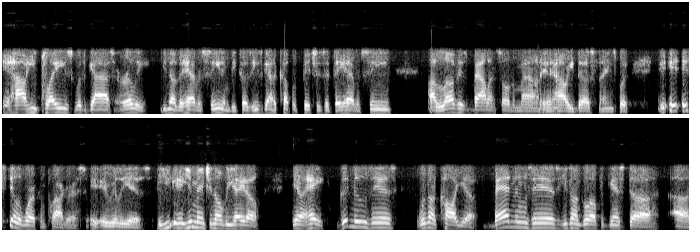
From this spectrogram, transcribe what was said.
and how he plays with guys early. You know, they haven't seen him because he's got a couple of pitches that they haven't seen. I love his balance on the mound and how he does things, but it, it's still a work in progress. It, it really is. You, you mentioned Oviedo. You know, hey, good news is we're going to call you up. Bad news is you're going to go up against uh, uh,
